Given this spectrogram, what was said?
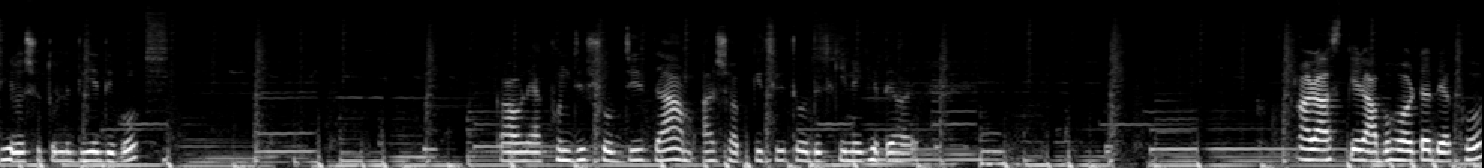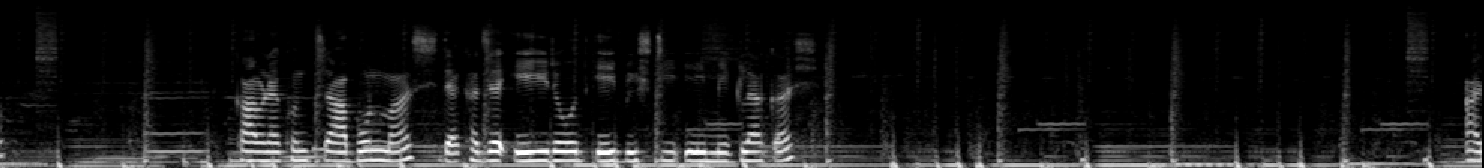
ঢেঁড়সও তুলে দিয়ে দিব। কারণ এখন যে সবজির দাম আর সব কিছুই তো ওদের কিনে খেতে হয়। আর আজকের আবহাওয়াটা দেখো। কারণ এখন শ্রাবণ মাস, দেখা যায় এই রোদ, এই বৃষ্টি, এই মেঘলা আকাশ। আর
